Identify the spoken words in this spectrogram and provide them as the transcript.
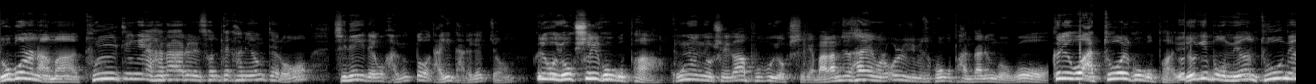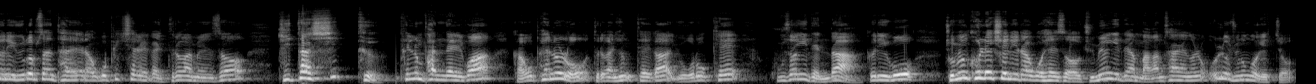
요거는 아마 둘 중에 하나를 선택하는 형태로 진행이 되고 가격도 당연히 다르겠죠. 그리고 욕실 고급화. 공용 욕실과 부부 욕실에 마감재 사양을 올려주면서 고급한다는 거고. 그리고 아트월 고급화. 요- 여기 보면 두 면에 유럽산 타일하고 픽셀까지 들어가면서 기타 시트, 필름 판넬과 가구 패널로 들어간 형태가 요렇게 구성이 된다. 그리고 조명 컬렉션이라고 해서 조명에 대한 마감 사양을 올려주는 거겠죠.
